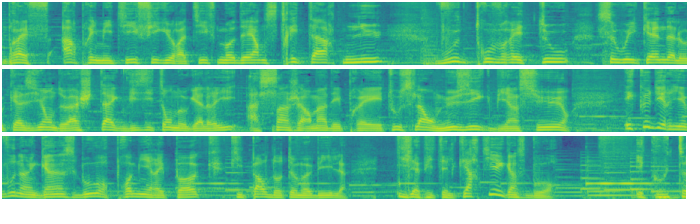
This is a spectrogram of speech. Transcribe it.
Bref, art primitif, figuratif, moderne, street art, nu. Vous trouverez tout ce week-end à l'occasion de hashtag Visitons nos galeries à Saint-Germain-des-Prés. Tout cela en musique, bien sûr. Et que diriez-vous d'un Gainsbourg première époque qui parle d'automobile? Il habitait le quartier, Gainsbourg. Écoute,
